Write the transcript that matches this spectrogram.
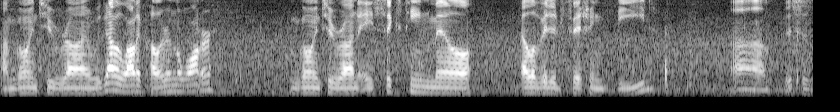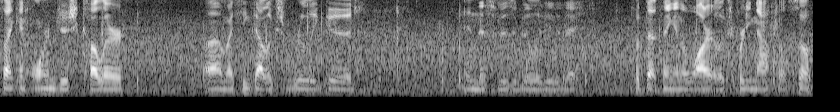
I'm going to run, we got a lot of color in the water. I'm going to run a 16 mil elevated fishing bead. Um, this is like an orangish color. Um, I think that looks really good in this visibility today. Put that thing in the water, it looks pretty natural. So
